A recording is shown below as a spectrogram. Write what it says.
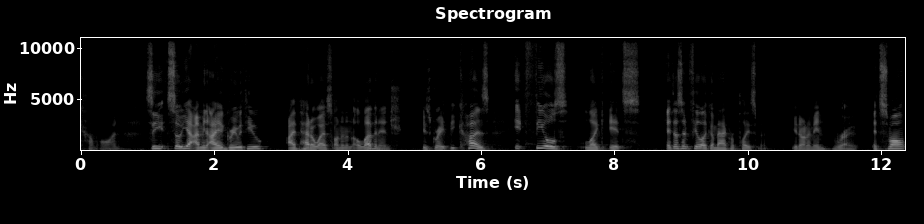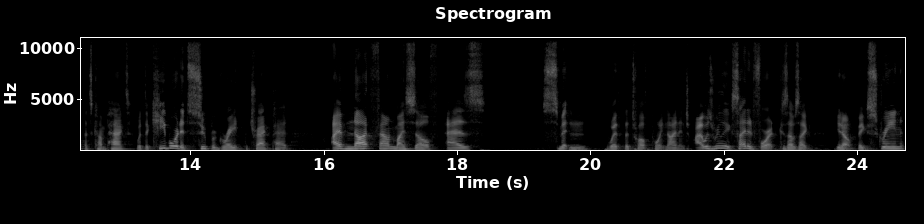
come on. See, so yeah, I mean, I agree with you. iPad OS on an eleven inch is great because it feels like it's. It doesn't feel like a Mac replacement. You know what I mean? Right. It's small, it's compact. With the keyboard, it's super great. The trackpad. I have not found myself as smitten with the 12.9 inch. I was really excited for it because I was like, you know, big screen,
